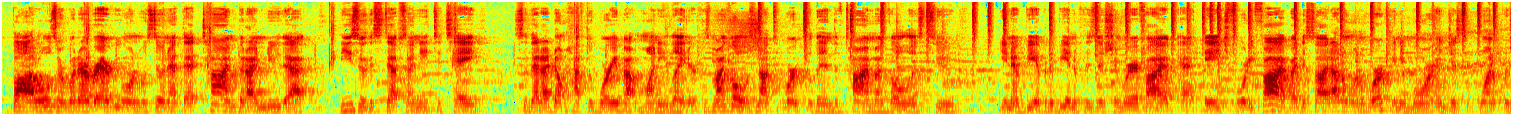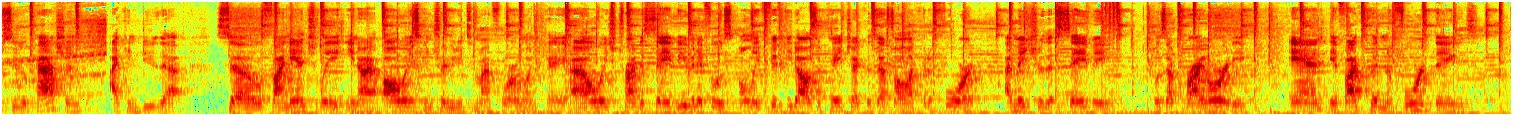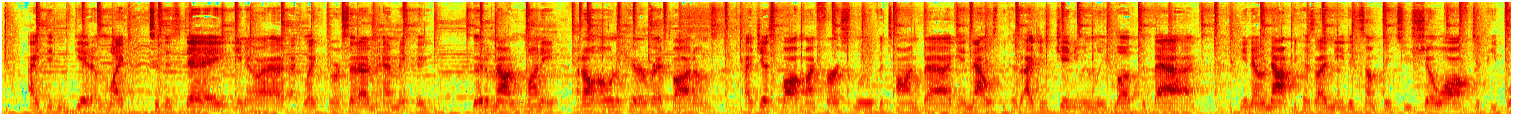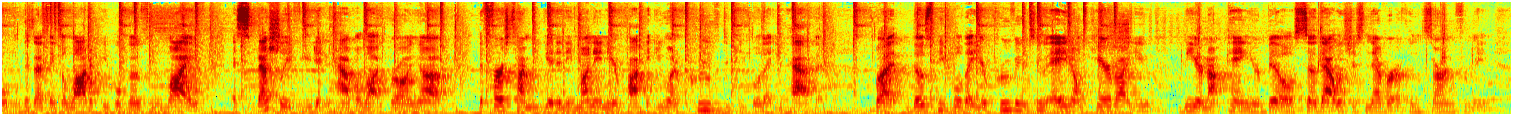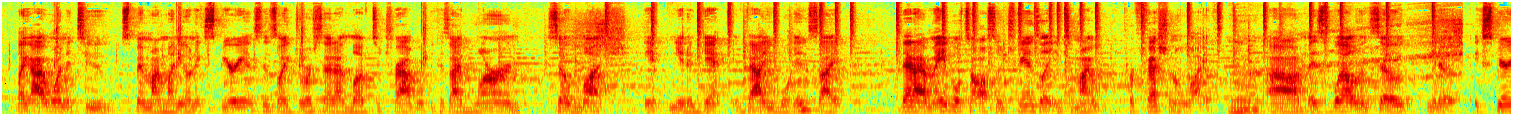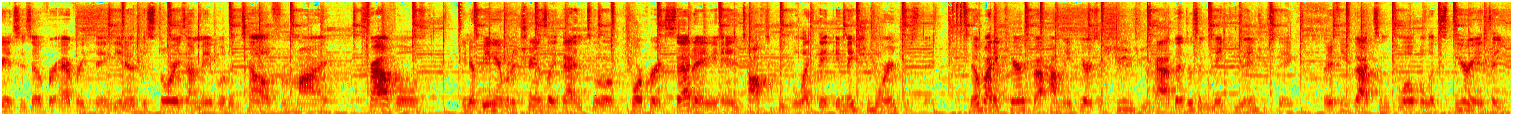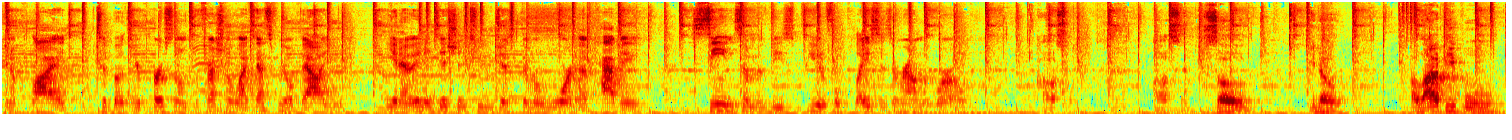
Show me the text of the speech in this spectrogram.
bottles or whatever everyone was doing at that time, but I knew that these are the steps I need to take so that I don't have to worry about money later. Because my goal is not to work till the end of time. My goal is to, you know, be able to be in a position where if I, at age 45, I decide I don't want to work anymore and just want to pursue a passion, I can do that. So financially, you know, I always contributed to my 401k. I always tried to save, even if it was only $50 a paycheck, because that's all I could afford. I made sure that saving was a priority. And if I couldn't afford things, I didn't get them. Like to this day, you know, I, I, like Dora said, I, I make a good amount of money. I don't own a pair of red bottoms. I just bought my first Louis Vuitton bag, and that was because I just genuinely loved the bag you know, not because I needed something to show off to people. Because I think a lot of people go through life, especially if you didn't have a lot growing up, the first time you get any money in your pocket, you want to prove to people that you have it. But those people that you're proving to, A, don't care about you, B, are not paying your bills. So that was just never a concern for me. Like I wanted to spend my money on experiences. Like George said, I love to travel because I learn so much, you know, get valuable insight that I'm able to also translate into my professional life mm. um, as well. And so, you know, experiences over everything. You know, the stories I'm able to tell from my travels. You know, being able to translate that into a corporate setting and talk to people like they, it makes you more interesting. Nobody cares about how many pairs of shoes you have. That doesn't make you interesting. But if you've got some global experience that you can apply to both your personal and professional life, that's real value. You know, in addition to just the reward of having seen some of these beautiful places around the world. Awesome. Awesome. So, you know, a lot of people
